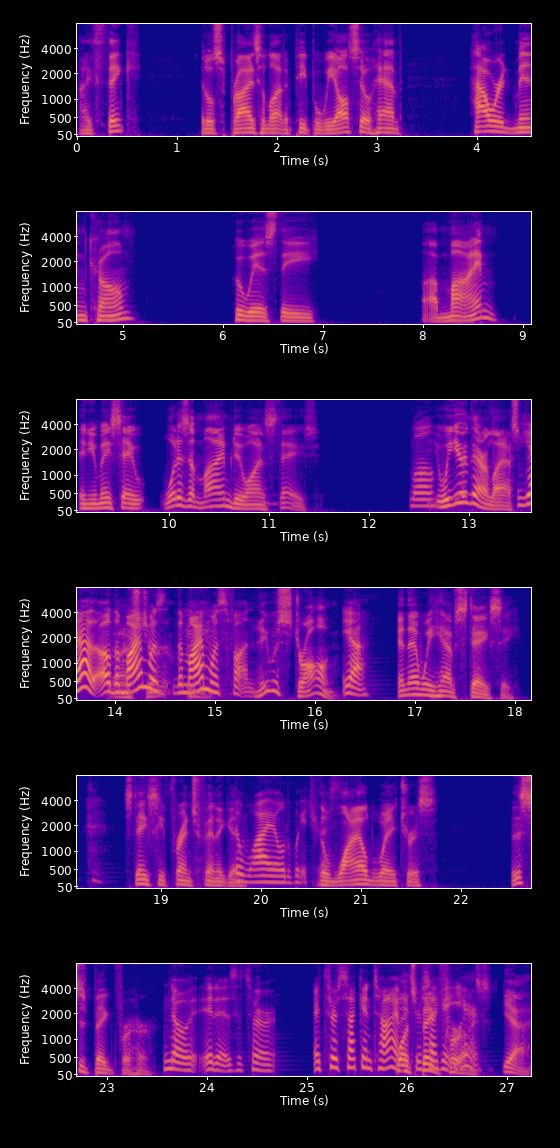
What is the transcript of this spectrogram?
I think it'll surprise a lot of people. We also have Howard Mincomb, who is the uh, mime. And you may say, what does a mime do on stage? Well, Well, you were there last. yeah. Oh, the mime year. was the mime was fun. He was strong. Yeah, And then we have Stacy, Stacy French Finnegan, the wild waitress. the wild waitress. This is big for her. No, it is. It's her. It's her second time. well, it's it's her big second for year. us. Yeah.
